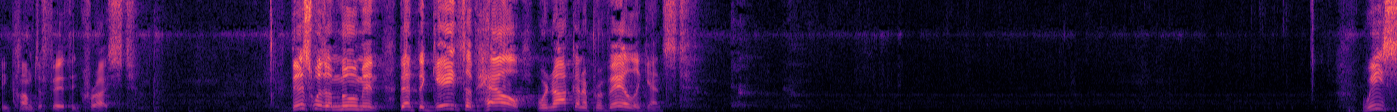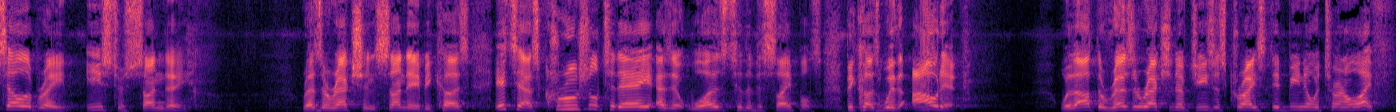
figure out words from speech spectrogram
and come to faith in Christ. This was a movement that the gates of hell were not going to prevail against. We celebrate Easter Sunday, Resurrection Sunday, because it's as crucial today as it was to the disciples. Because without it, without the resurrection of Jesus Christ, there'd be no eternal life.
